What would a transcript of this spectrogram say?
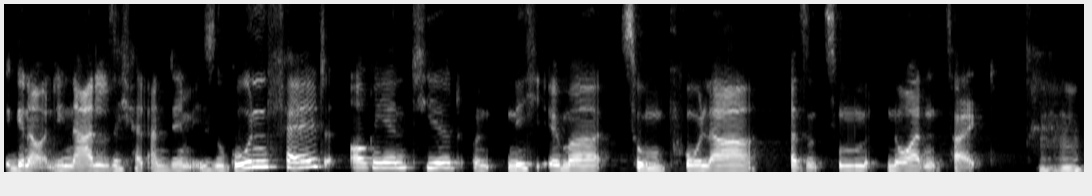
genau, die Nadel sich halt an dem Isogonenfeld orientiert und nicht immer zum Polar, also zum Norden zeigt. Mhm.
